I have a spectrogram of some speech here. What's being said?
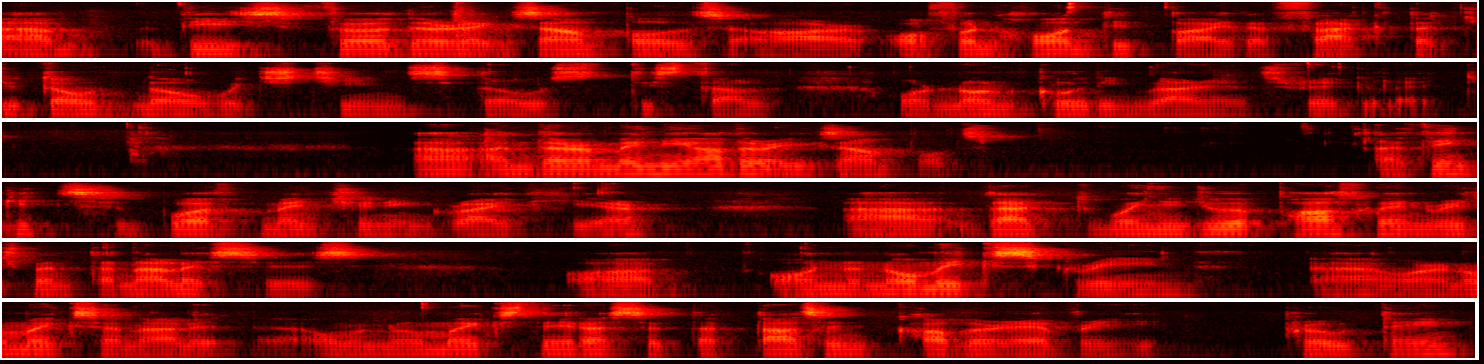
Um, these further examples are often haunted by the fact that you don't know which genes those distal or non-coding variants regulate. Uh, and there are many other examples. I think it's worth mentioning right here uh, that when you do a pathway enrichment analysis uh, on an omics screen uh, or an omics, omics data set that doesn't cover every protein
